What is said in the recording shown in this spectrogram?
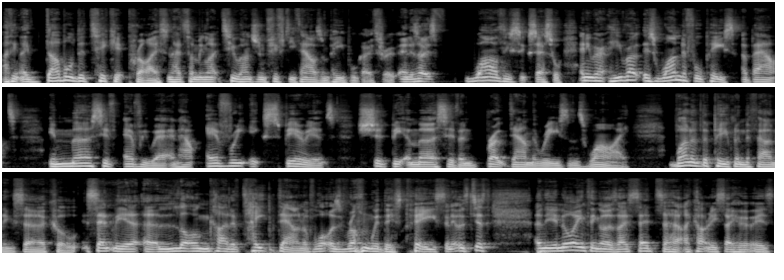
I think they've doubled the ticket price and had something like 250,000 people go through. And so it's wildly successful. Anyway, he wrote this wonderful piece about immersive everywhere and how every experience should be immersive and broke down the reasons why. One of the people in the founding circle sent me a, a long kind of takedown of what was wrong with this piece. And it was just, and the annoying thing was, I said to her, I can't really say who it is,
